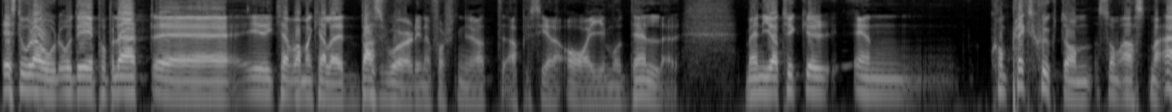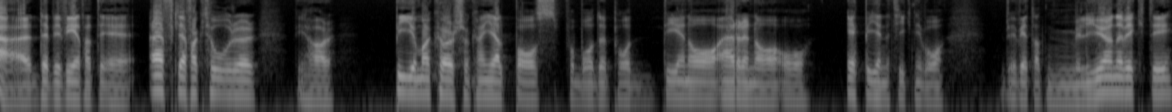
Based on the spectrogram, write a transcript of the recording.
Det är stora ord och det är populärt, eh, vad man kallar ett buzzword inom forskning nu, att applicera AI-modeller. Men jag tycker en komplex sjukdom som astma är, där vi vet att det är ärftliga faktorer, vi har biomarkörer som kan hjälpa oss på både på DNA, RNA och epigenetiknivå. Vi vet att miljön är viktig.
